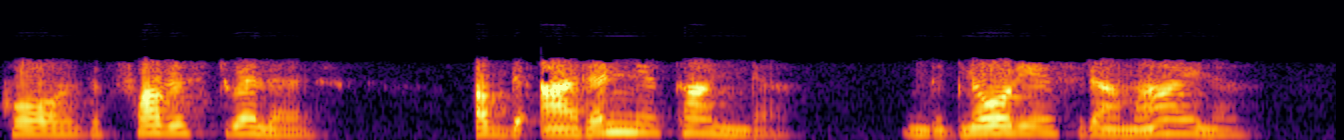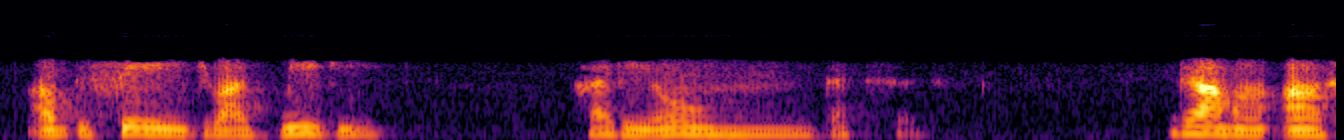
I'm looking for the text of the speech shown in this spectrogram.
called the Forest Dwellers of the Aranyakanda in the glorious Ramayana of the sage Valmiki. Hari Om Tatsat. Rama asks,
